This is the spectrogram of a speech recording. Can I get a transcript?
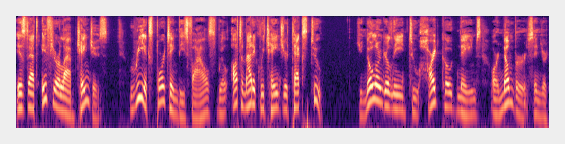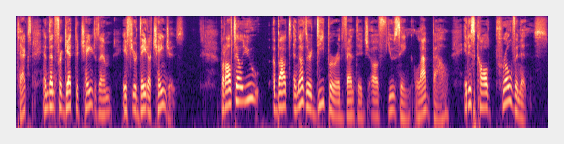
is that if your lab changes, re-exporting these files will automatically change your text too. You no longer need to hard-code names or numbers in your text and then forget to change them if your data changes. But I'll tell you about another deeper advantage of using LabPal. It is called provenance.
